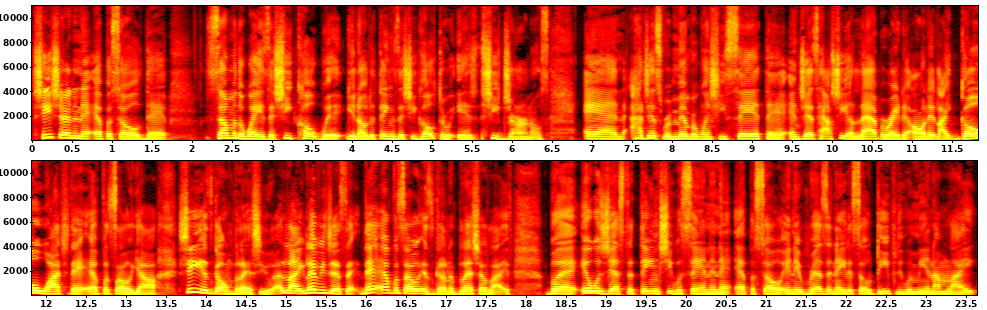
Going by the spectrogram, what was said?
She shared in that episode that some of the ways that she cope with you know the things that she go through is she journals. And i just remember when she said that and just how she elaborated on it. Like go watch that episode y'all. She is gonna bless you. Like let me just say that episode is gonna bless your life. But it was just the thing she was saying in that episode and it resonated so deeply with me. And i'm like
